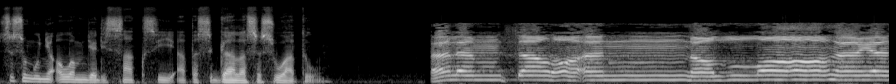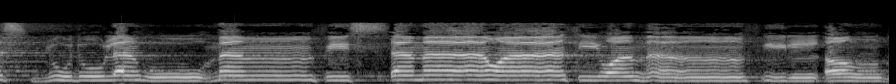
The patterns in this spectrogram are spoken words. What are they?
Sesungguhnya Allah menjadi saksi atas segala sesuatu. ألم تر أن الله يسجد له من في السماوات ومن في الأرض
